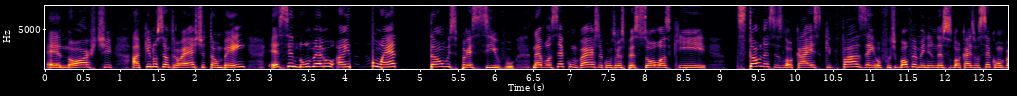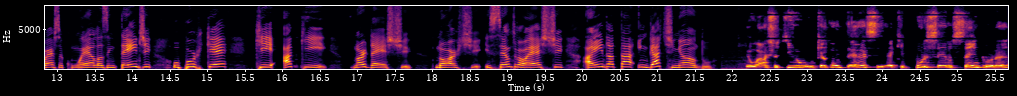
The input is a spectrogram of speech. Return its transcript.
é, norte, aqui no centro-oeste também, esse número ainda não é tão expressivo, né? Você conversa com outras pessoas que estão nesses locais, que fazem o futebol feminino nesses locais, você conversa com elas, entende o porquê que aqui Nordeste, Norte e Centro-Oeste ainda está engatinhando? Eu acho que o, o, que acontece é que, por ser o centro, né,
